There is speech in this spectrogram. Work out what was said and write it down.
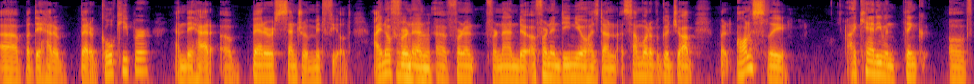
uh, but they had a better goalkeeper and they had a better central midfield. I know Fernan, mm-hmm. uh, Fernan, Fernando, uh, Fernandinho has done somewhat of a good job, but honestly, I can't even think of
